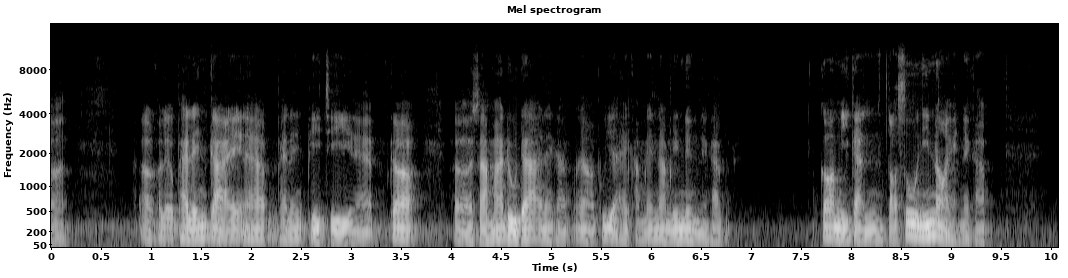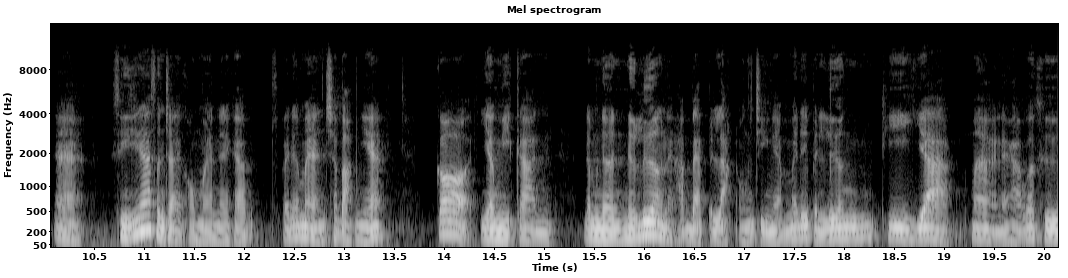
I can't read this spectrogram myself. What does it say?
อเขาเรียกว่า parent guide นะครับ parent PG นะครับก็สามารถดูได้นะครับผู้ใหญ่ให้คำแนะนำนิดนึงนะครับ ก็มีการต่อสู้นิดหน่อยนะครับอ่าสิ่งที่น่าสนใจของมันนะครับ Spider-Man ฉบับนี้ก็ยังมีการ ดำเนินเนื้อเรื่องนะครับ แบบเป็นหลักจริงเนี่ยไม่ได้เป็นเรื่องที่ยากมากนะครับ ก็คือ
